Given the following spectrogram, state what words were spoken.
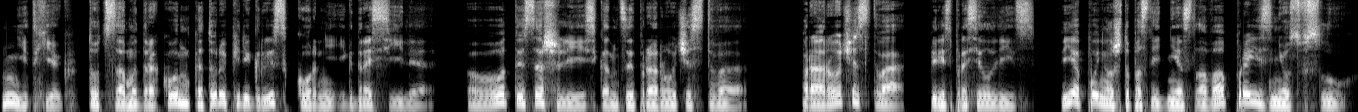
Нитхек, тот самый дракон, который перегрыз корни Игдрасиля. Вот и сошлись концы пророчества. «Пророчество?» – переспросил Лис. Я понял, что последние слова произнес вслух.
